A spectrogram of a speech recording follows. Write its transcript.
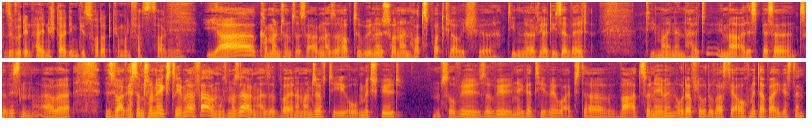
Also wird in allen Stadien gesoddert, kann man fast sagen, ne? Ja, kann man schon so sagen. Also Haupttribüne ist schon ein Hotspot, glaube ich, für die Nörgler dieser Welt. Die meinen halt immer alles besser zu wissen. Aber es war gestern schon eine extreme Erfahrung, muss man sagen. Also bei einer Mannschaft, die oben mitspielt, so viel, so viel negative Vibes da wahrzunehmen, oder Flo? Du warst ja auch mit dabei gestern.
